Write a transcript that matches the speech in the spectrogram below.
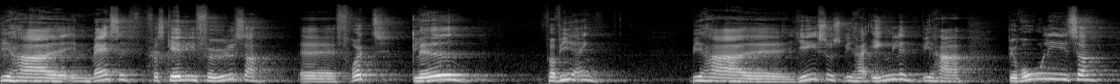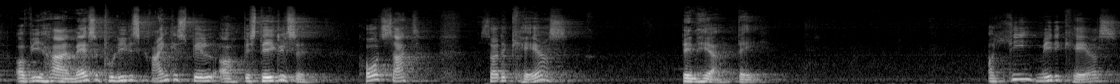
Vi har øh, en masse forskellige følelser. Øh, frygt, glæde, forvirring. Vi har øh, Jesus, vi har engle, vi har beroligelser, og vi har en masse politisk rænkespil og bestikkelse. Kort sagt, så er det kaos den her dag. Og lige midt i kaos,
